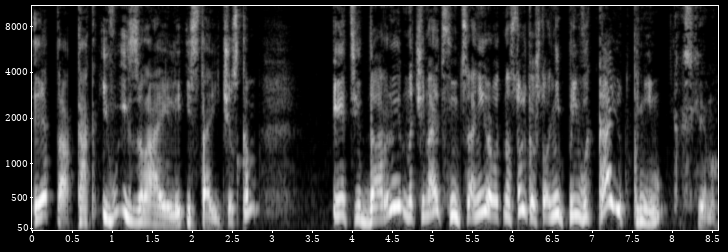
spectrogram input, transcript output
это, как и в Израиле историческом, эти дары начинают функционировать настолько, что они привыкают к ним. Как схема.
